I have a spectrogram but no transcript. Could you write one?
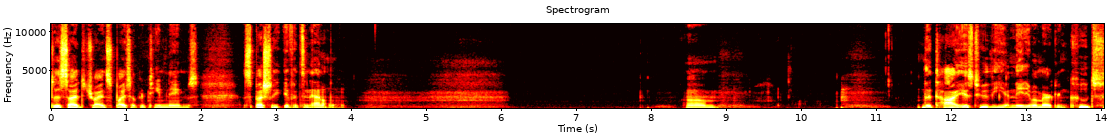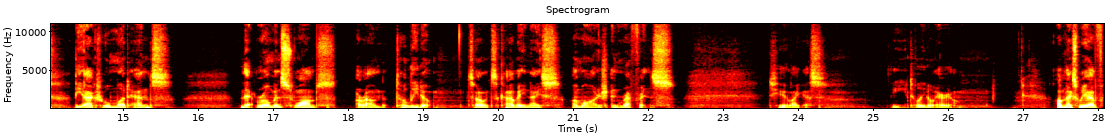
decide to try and spice up their team names, especially if it's an animal. Um, the tie is to the Native American coots, the actual mud hens that roam in swamps around Toledo. So it's kind of a nice homage and reference to, I guess, the Toledo area. Up next, we have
